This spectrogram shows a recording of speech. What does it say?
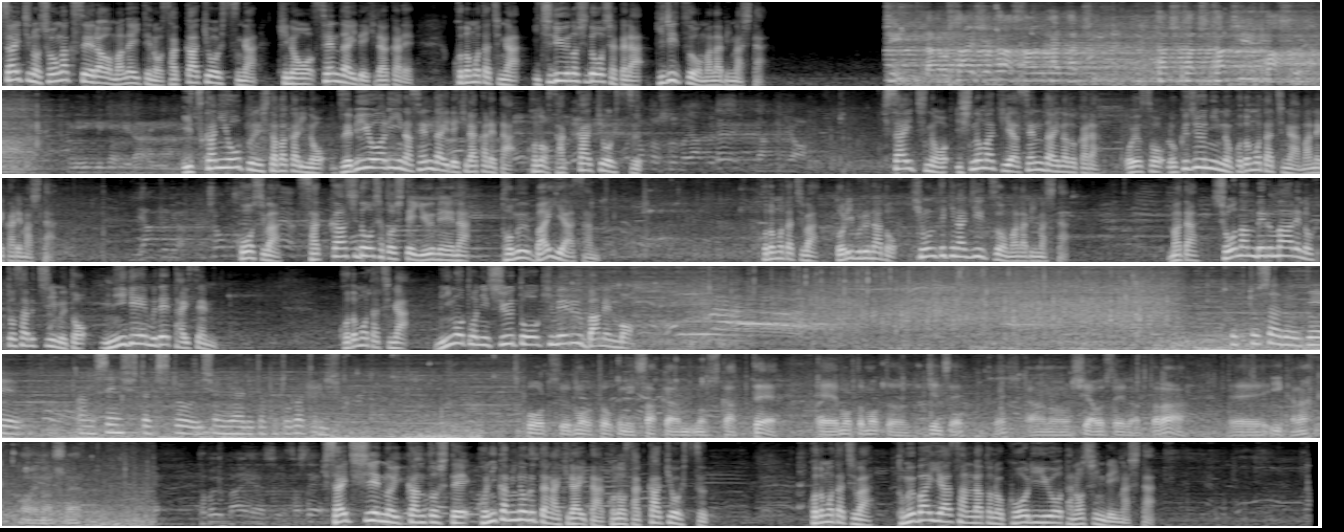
被災地の小学生らを招いてのサッカー教室が昨日仙台で開かれ子どもたちが一流の指導者から技術を学びました。だから最初から3回タッチタッチタッチタッチパス5日にオープンしたばかりのゼビオアリーナ仙台で開かれたこのサッカー教室被災地の石巻や仙台などからおよそ60人の子どもたちが招かれました講師はサッカー指導者として有名なトム・バイヤーさん。子どもたちはドリブルなど基本的な技術を学びました。また湘南ベルマーレのフットサルチームとミニゲームで対戦。子どもたちが見事にシュートを決める場面も。フットサルであの選手たちと一緒にやれたことが楽しかった。ポーツも特にサッカーも使って、えーもっともっと人生、ね、あの幸せだったら、えーいいかなと思いますね。被災地支援の一環としてコニカミノルタが開いたこのサッカー教室子どもたちはトム・バイヤーさんらとの交流を楽しんでいました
